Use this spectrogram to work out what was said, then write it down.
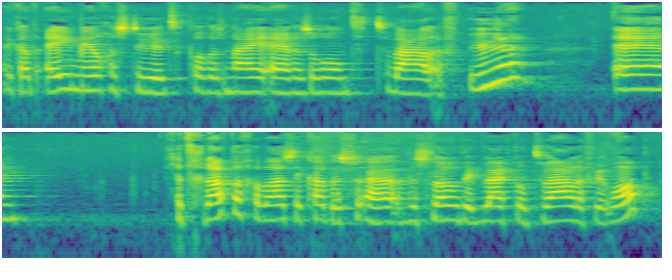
Ik had één mail gestuurd, volgens mij ergens rond 12 uur. En het grappige was, ik had dus besloten, ik blijf tot 12 uur op.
